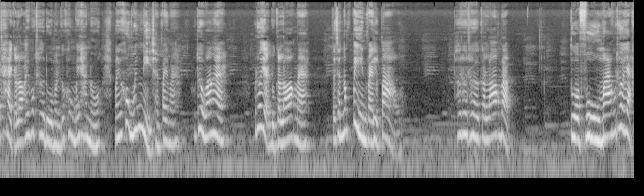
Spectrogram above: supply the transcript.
ฟ์ถ่ายกระรอให้พวกเธอดูมันก็คงไม่ทันเนอะมันก็คงวิ่งหนีฉันไปไหมพวกเธอว่าไงพวกเธออยากดูกระรอกไหมแต่ฉันต้องปีนไปหรือเปล่า เธอเธอเธอกระรอกแบบ ตัวฟูมากพวกเธออยาก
